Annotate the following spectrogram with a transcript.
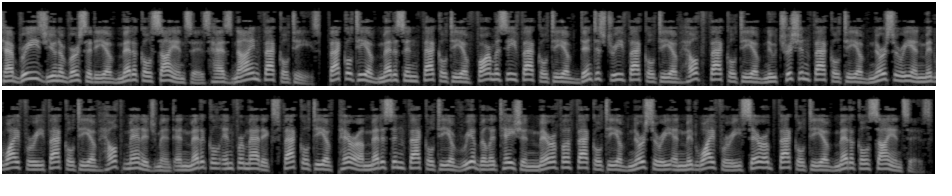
Tabriz University of Medical Sciences has nine faculties, Faculty of Medicine Faculty of Pharmacy Faculty of Dentistry Faculty of Health Faculty of Nutrition Faculty of Nursery and Midwifery Faculty of Health Management and Medical Informatics Faculty of Para-Medicine Faculty of Rehabilitation Marifa Faculty of Nursery and Midwifery Sarab Faculty of Medical Sciences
